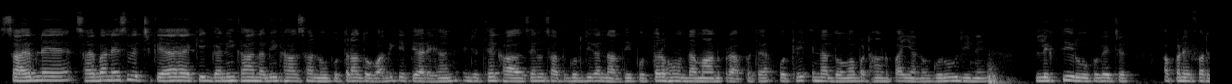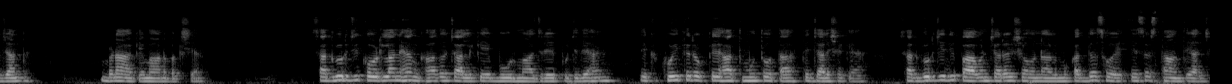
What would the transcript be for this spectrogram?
ਸਾਹਿਬ ਨੇ ਸਾਹਿਬਾਂ ਨੇ ਇਸ ਵਿੱਚ ਕਿਹਾ ਹੈ ਕਿ ਗਨੀ ਖਾਨ, ਨਬੀ ਖਾਨ ਸਾਨੂੰ ਪੁੱਤਰਾਂ ਤੋਂ ਵੱਧ ਕੇ ਪਿਆਰੇ ਹਨ। ਜਿੱਥੇ ਖਾਲਸੇ ਨੂੰ ਸਤਿਗੁਰੂ ਜੀ ਦਾ ਨਾਦੀ ਪੁੱਤਰ ਹੋਣ ਦਾ ਮਾਣ ਪ੍ਰਾਪਤ ਹੈ, ਉੱਥੇ ਇਹਨਾਂ ਦੋਵਾਂ ਪਠਾਨ ਭਾਈਆਂ ਨੂੰ ਗੁਰੂ ਜੀ ਨੇ ਲਿਖਤੀ ਰੂਪ ਵਿੱਚ ਆਪਣੇ ਫਰਜ਼ੰਦ ਬਣਾ ਕੇ ਮਾਣ ਬਖਸ਼ਿਆ। ਸਤਿਗੁਰੂ ਜੀ ਕੋਟਲਾ ਨਿਹੰਖਾਂ ਤੋਂ ਚੱਲ ਕੇ ਬੂਰ ਮਾਜਰੇ ਪੁੱਜਦੇ ਹਨ। ਇੱਕ ਖੂਹੀ ਤੇ ਰੁਕ ਕੇ ਹੱਥ ਮੂੰਹ ਧੋਤਾ ਤੇ ਜਲ ਛਕਿਆ। ਸਤਿਗੁਰੂ ਜੀ ਦੀ ਪਾਵਨ ਚਰਨ ਛੋਹ ਨਾਲ ਮੁਕੱਦਸ ਹੋਏ ਇਸ ਸਥਾਨ ਤੇ ਅੱਜ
